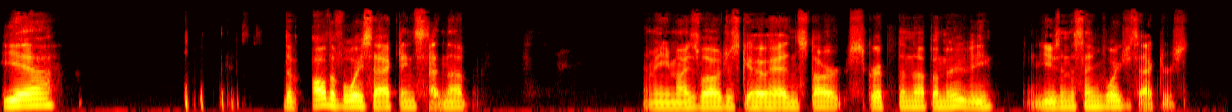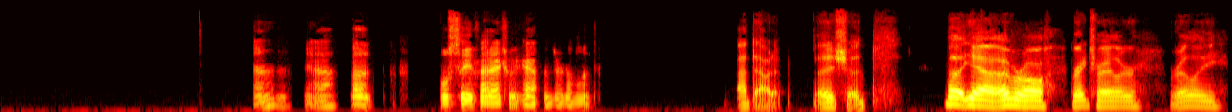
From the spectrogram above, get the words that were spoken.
Yeah. The all the voice acting setting up. I mean, you might as well just go ahead and start scripting up a movie using the same voice actors. Uh, yeah, but we'll see if that actually happens or not. I doubt it, but it should. But yeah, overall, great trailer. Really,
